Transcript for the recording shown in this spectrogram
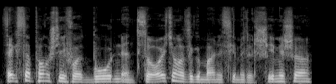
Sechster Punkt, Stichwort Bodenentseuchung, also gemeint ist hier mittels chemischer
